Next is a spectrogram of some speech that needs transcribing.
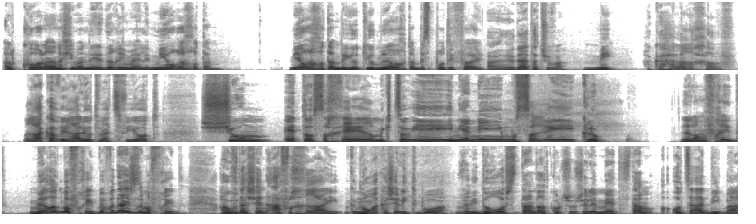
על כל האנשים הנהדרים האלה. מי עורך אותם? מי עורך אותם ביוטיוב? מי עורך אותם בספוטיפיי? אני יודע את התשובה. מי? הקהל הרחב. רק הווירליות והצפיות, שום אתוס אחר, מקצועי, ענייני, מוסרי, כלום. זה לא מפחיד? מאוד מפחיד, בוודאי שזה מפחיד. העובדה שאין אף אחראי, נורא קשה לתבוע ולדרוש סטנדרט כלשהו של אמת, סתם הוצאת דיבה.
